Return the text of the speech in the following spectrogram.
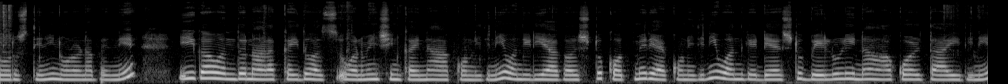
ತೋರಿಸ್ತೀನಿ. ನೋಡೋಣ ಬನ್ನಿ. ಈಗ ಒಂದು ನಾಲ್ಕೈದು ಹಸು ಒಣಮೆಣ್ಸಿನ್ಕಾಯಿನ ಹಾಕ್ಕೊಂಡಿದ್ದೀನಿ ಒಂದು ಇಡೀ ಆಗೋಷ್ಟು ಕೊತ್ತಂಬರಿ ಹಾಕ್ಕೊಂಡಿದ್ದೀನಿ ಒಂದು ಗೆಡ್ಡೆಯಷ್ಟು ಬೆಳ್ಳುಳ್ಳಿನ ಹಾಕ್ಕೊಳ್ತಾ ಇದ್ದೀನಿ.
